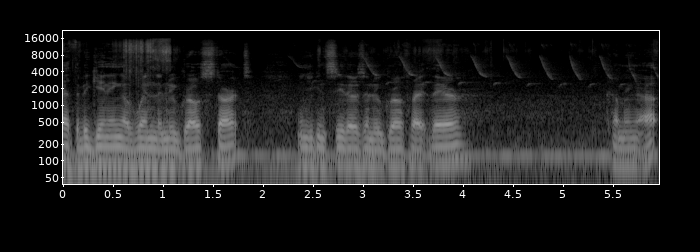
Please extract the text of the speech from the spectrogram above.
at the beginning of when the new growth starts, and you can see there's a new growth right there coming up.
